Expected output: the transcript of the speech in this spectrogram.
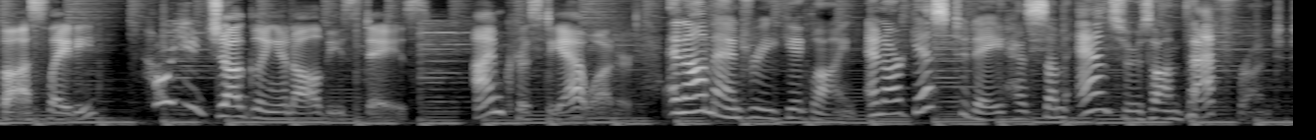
boss lady, how are you juggling it all these days? I'm Christy Atwater. And I'm Andrea Gigline, and our guest today has some answers on that front.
